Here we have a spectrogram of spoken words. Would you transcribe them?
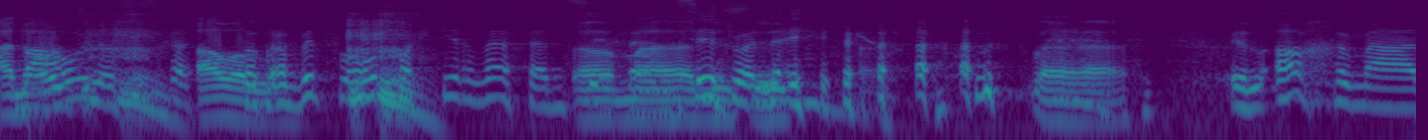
أنا قلت؟ آه أنت والله. اتربيت في أوروبا كتير بقى فنسيت آه، فنسيت ولا إيه. ف... الأخ مع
